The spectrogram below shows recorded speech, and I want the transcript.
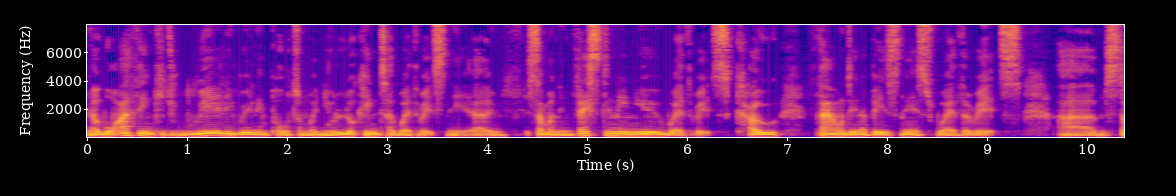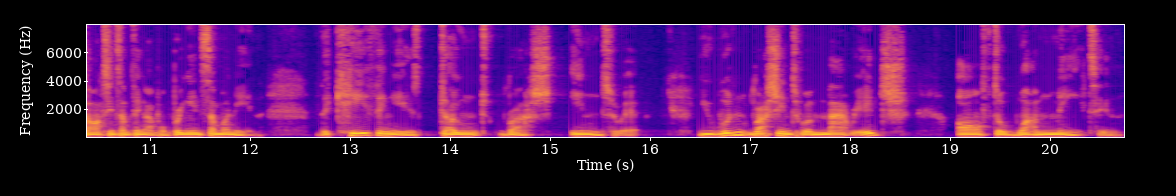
Now, what I think is really, really important when you're looking to whether it's uh, someone investing in you, whether it's co founding a business, whether it's um, starting something up or bringing someone in, the key thing is don't rush into it. You wouldn't rush into a marriage after one meeting.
